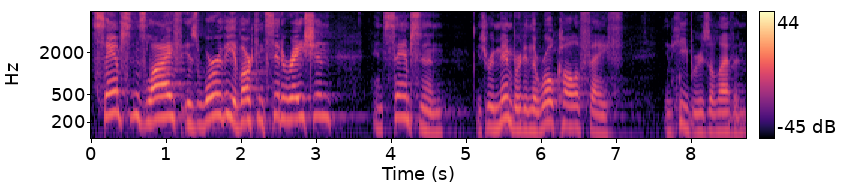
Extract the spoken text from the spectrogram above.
Samson's life is worthy of our consideration, and Samson is remembered in the roll call of faith in Hebrews 11.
